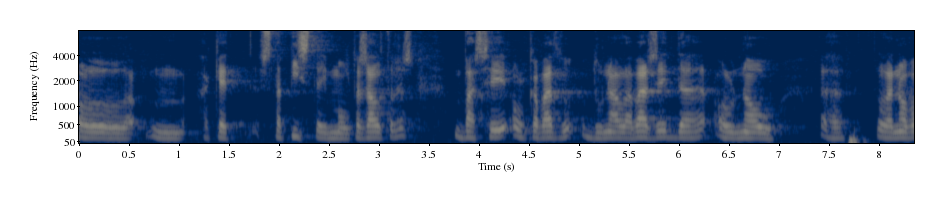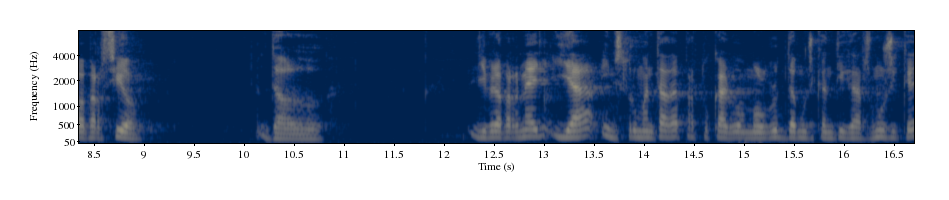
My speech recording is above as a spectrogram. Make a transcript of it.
el, mm, aquesta pista i moltes altres va ser el que va donar la base de el nou, eh, la nova versió del llibre vermell ja instrumentada per tocar-ho amb el grup de música antiga Ars Música,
